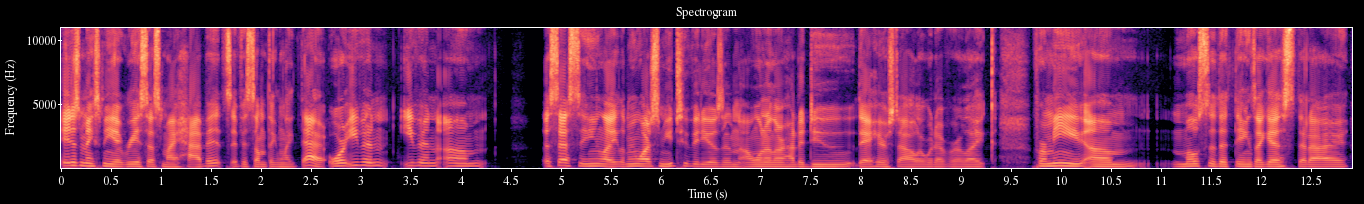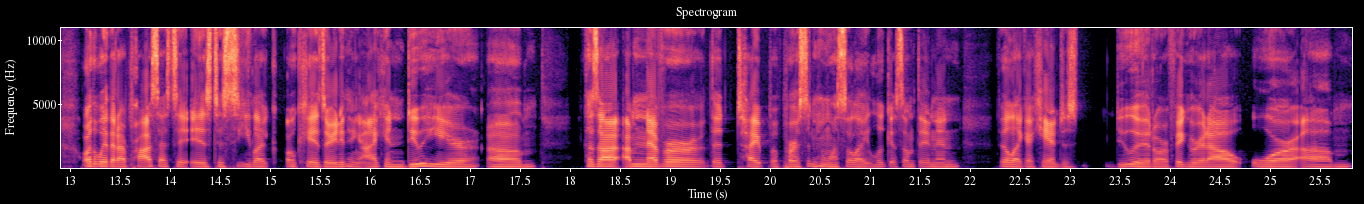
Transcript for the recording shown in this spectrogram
it just makes me reassess my habits if it's something like that or even even um assessing like let me watch some youtube videos and i want to learn how to do that hairstyle or whatever like for me um most of the things i guess that i or the way that i process it is to see like okay is there anything i can do here um because i'm never the type of person who wants to like look at something and feel like i can't just do it or figure it out or um,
